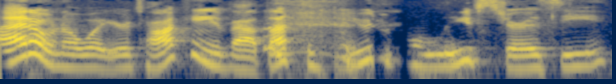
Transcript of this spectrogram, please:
I don't know what you're talking about. That's a beautiful Leafs jersey.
